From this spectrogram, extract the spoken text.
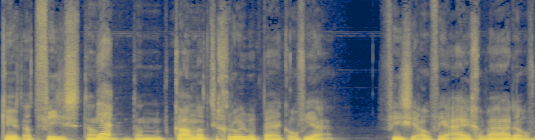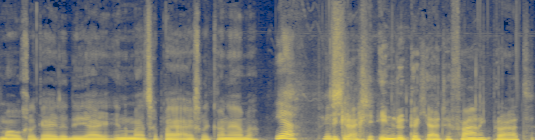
verkeerd advies, dan, Ja. dan kan dat je groei beperken of je visie over je eigen waarden of mogelijkheden die jij in de maatschappij eigenlijk kan hebben. Ja, Ik precies. krijg je indruk dat je uit ervaring praat.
